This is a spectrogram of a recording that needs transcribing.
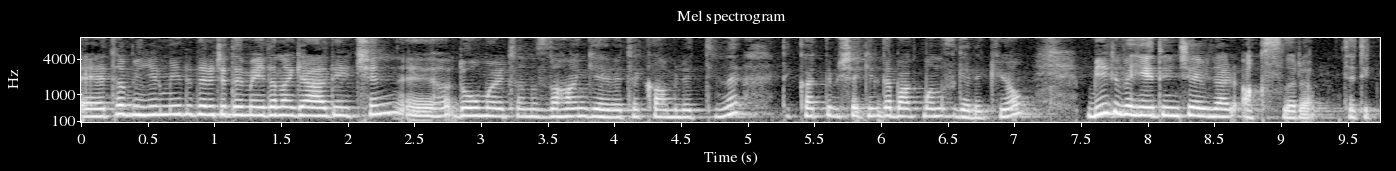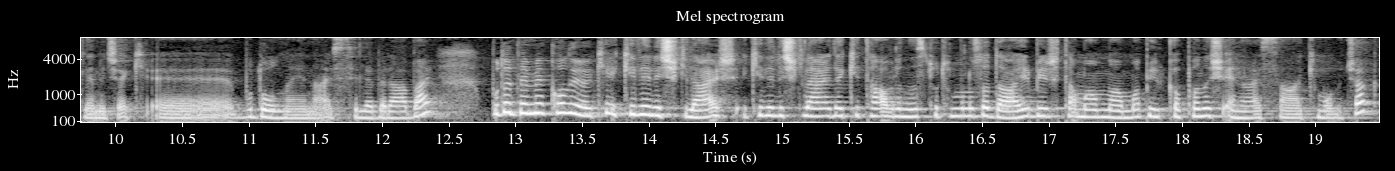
E, tabii 27 derecede meydana geldiği için e, doğum haritanızda hangi eve tekamül ettiğine dikkatli bir şekilde bakmanız gerekiyor. 1 ve 7. evler aksları tetiklenecek e, bu dolunay enerjisiyle beraber. Bu da demek oluyor ki ikili ilişkiler, ikili ilişkilerdeki tavrınız, tutumunuza dair bir tamamlanma, bir kapanış enerjisi hakim olacak.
